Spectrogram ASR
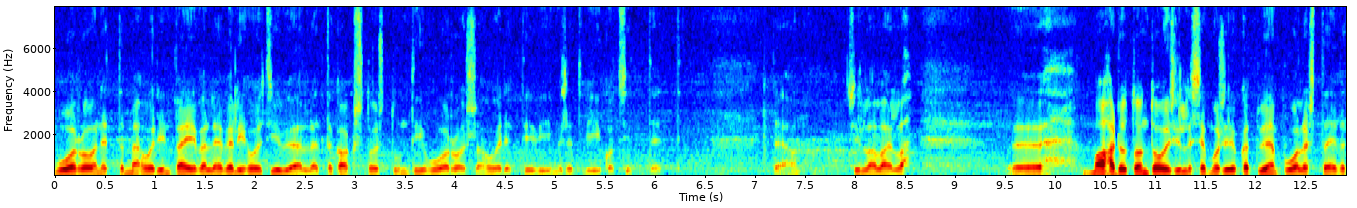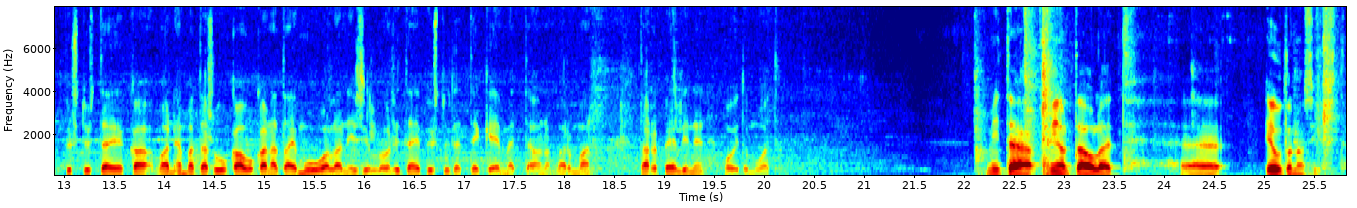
vuoroin, että mä hoidin päivällä ja veli hoiti yöllä, että 12 tuntia vuoroissa hoidettiin viimeiset viikot sitten. Että tämä on sillä lailla mahdoton toisille semmoisille, jotka työn puolesta eivät pysty sitä, joka vanhemmat asuu kaukana tai muualla, niin silloin sitä ei pystytä tekemään. Että on varmaan tarpeellinen hoitomuoto. Mitä mieltä olet eutanasiasta?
